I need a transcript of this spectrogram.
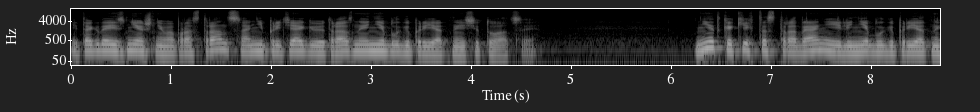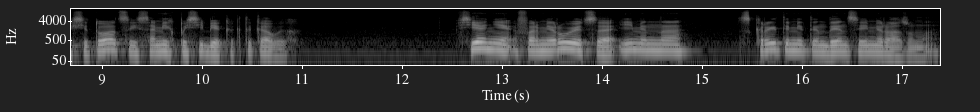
И тогда из внешнего пространства они притягивают разные неблагоприятные ситуации – нет каких-то страданий или неблагоприятных ситуаций самих по себе как таковых. Все они формируются именно скрытыми тенденциями разума.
